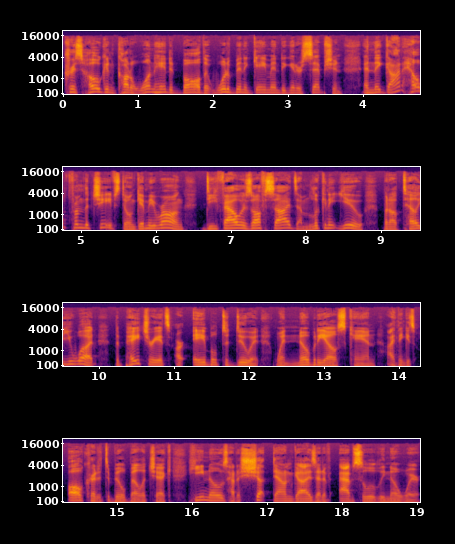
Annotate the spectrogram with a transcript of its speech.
Chris Hogan caught a one handed ball that would have been a game ending interception. And they got help from the Chiefs, don't get me wrong. D Fowler's offsides, I'm looking at you. But I'll tell you what, the Patriots are able to do it when nobody else can. I think it's all credit to Bill Belichick. He knows how to shut down guys out of absolutely nowhere.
